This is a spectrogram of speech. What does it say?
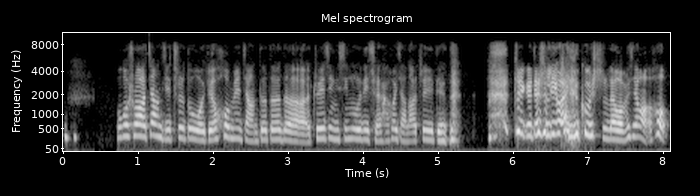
不过说到降级制度，我觉得后面讲嘚嘚的追进心路历程还会讲到这一点的。这个就是另外的故事了，我们先往后。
